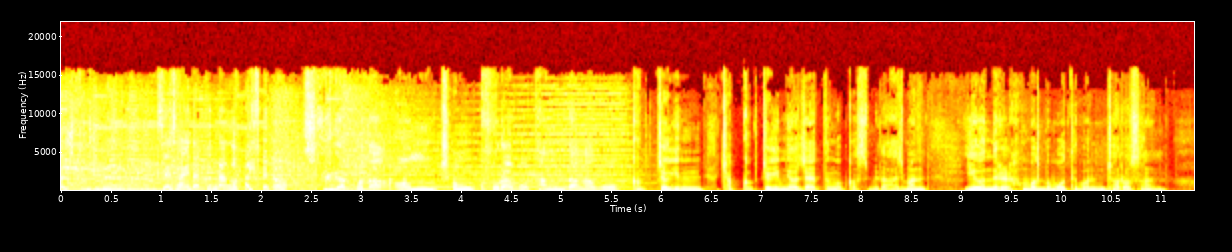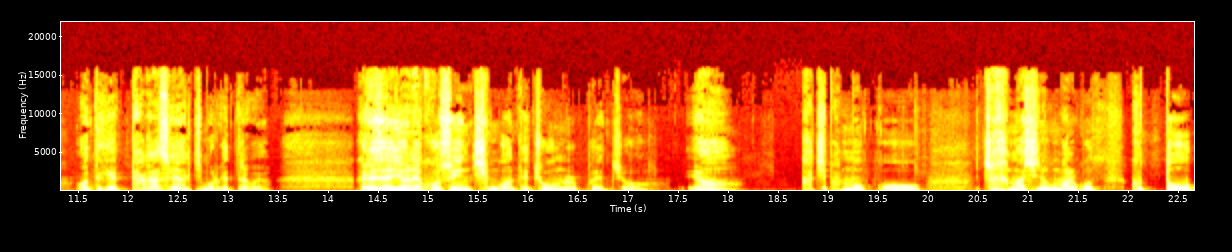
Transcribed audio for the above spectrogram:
폭주까지 터지네. 세상이 다 끝난 것 같아요. 생각보다 엄청 쿨하고 당당하고 극적인 적극적인 여자였던 것 같습니다. 하지만 이 은혜를 한 번도 못 해본 저로서는 어떻게 다가서야 할지 모르겠더라고요. 그래서 연애 고수인 친구한테 조언을 구했죠. 야, 같이 밥 먹고 차 마시는 거 말고 그 또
